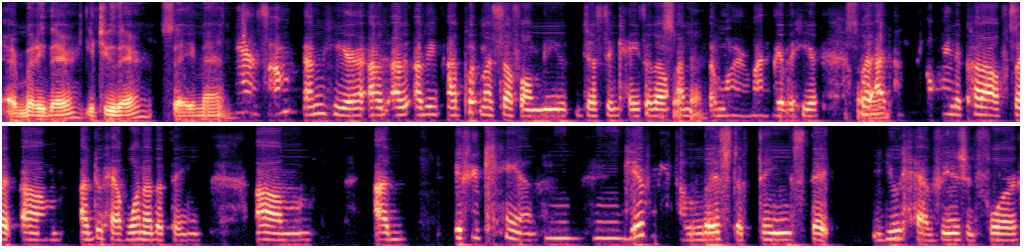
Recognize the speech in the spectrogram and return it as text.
everybody there? You two there? Say amen. Yes, I'm I'm here. I I I, be, I put myself on mute just in case. I don't. Okay. I, I want everybody to be able to hear. but I, I don't mean to cut off. But um, I do have one other thing. Um, I, if you can, mm-hmm. give me the list of things that you have vision for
